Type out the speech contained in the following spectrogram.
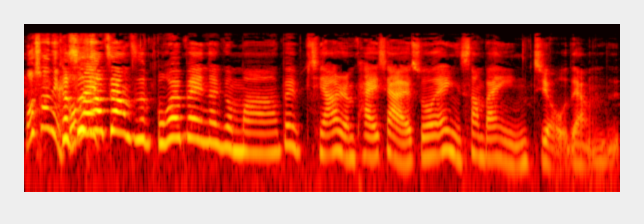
我说你，可是他这样子不会被那个吗？被其他人拍下来说，哎，你上班饮酒这样子？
